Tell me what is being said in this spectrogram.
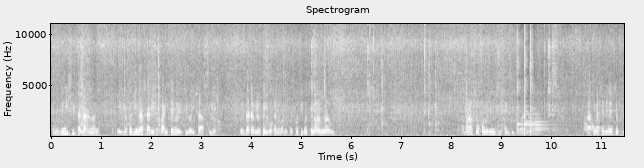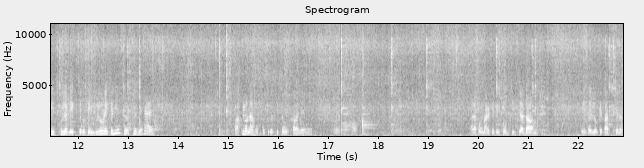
কোনো জিনিসই ফেলার নয়। এইগুলো তো বিনা শাড়ির বাড়িতে হয়েছিল, এই শাকগুলো এই ডাটাগুলো ফেলব কেন? বলো তো, কচি কচি, নরম নরম। আমার তো কোনো জিনিসই ফেলতে দিতে পারে না। কাকিমা সেদিন এসে ফ্রিজ খুলে দেখছে, বলছে এইগুলো রেখে দিয়েছ? যে হ্যাঁ। পাকলো না হোক, কচি কচি তো খাওয়া যায় না। আর এখন মার্কেটে সবজির যা দাম, এটাই লোকে পাচ্ছে না।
